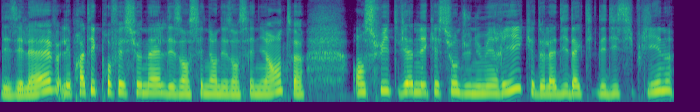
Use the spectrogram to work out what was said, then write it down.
des élèves, les pratiques professionnelles des enseignants et des enseignantes. Ensuite viennent les questions du numérique, de la didactique des disciplines,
